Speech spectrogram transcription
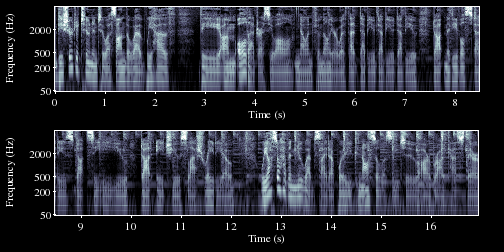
be sure to tune into us on the web. We have the um, old address you all know and familiar with at www.medievalstudies.ceu.hu slash radio. We also have a new website up where you can also listen to our broadcast there,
